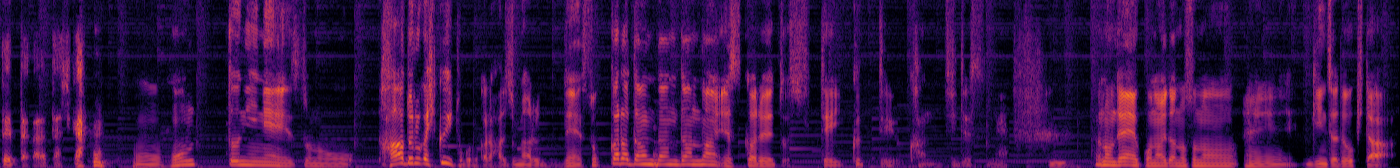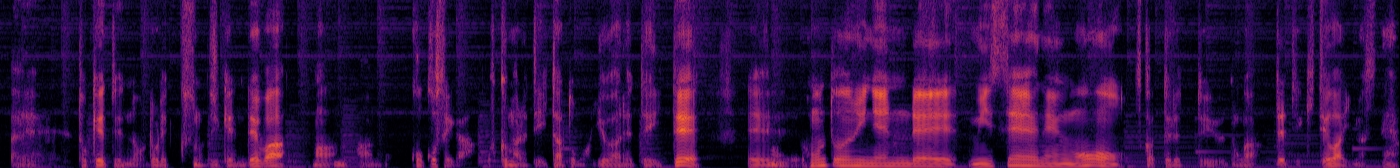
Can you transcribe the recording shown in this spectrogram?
出たから確か。もう本当にね、その、ハードルが低いところから始まるので、そこからだんだんだんだんエスカレートしていくっていう感じですね。なので、この間のその、えー銀座で起きた、えー時計店のロレックスの事件では、まうんあ、あの、高校生が含まれていたとも言われていて、えーうん本当に年齢未成年を使ってるっていうのが出てきてはいますね。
